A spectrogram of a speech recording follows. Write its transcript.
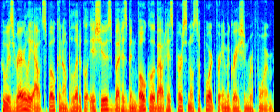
who is rarely outspoken on political issues but has been vocal about his personal support for immigration reform.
